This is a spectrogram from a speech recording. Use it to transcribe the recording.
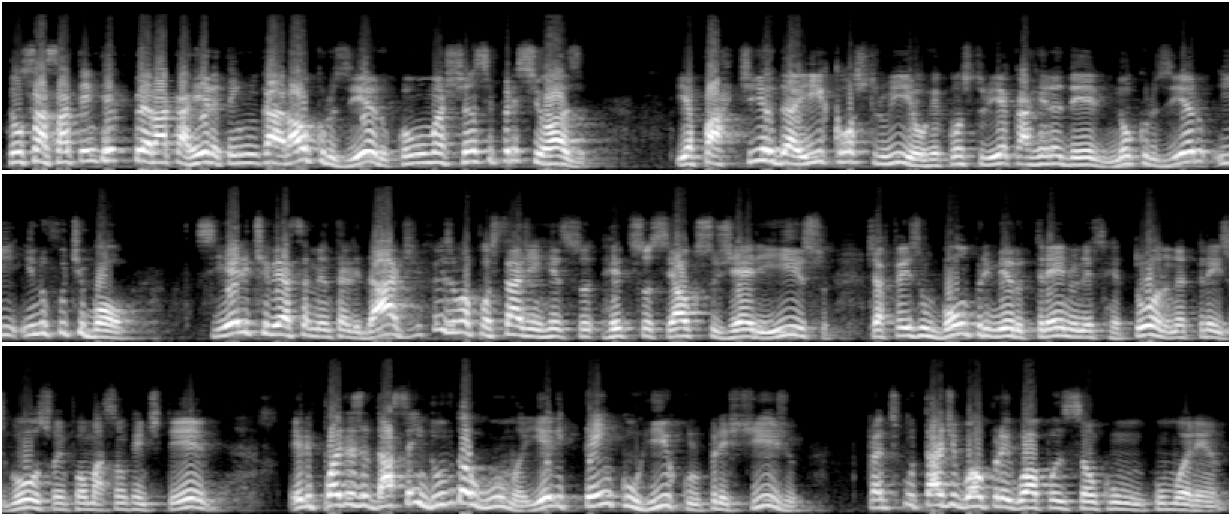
Então o Sassá tem que recuperar a carreira, tem que encarar o Cruzeiro como uma chance preciosa. E a partir daí construir ou reconstruir a carreira dele no Cruzeiro e, e no futebol. Se ele tiver essa mentalidade, fez uma postagem em rede social que sugere isso, já fez um bom primeiro treino nesse retorno, né? Três gols, foi a informação que a gente teve. Ele pode ajudar sem dúvida alguma. E ele tem currículo, prestígio, para disputar de igual para igual a posição com, com o Moreno.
